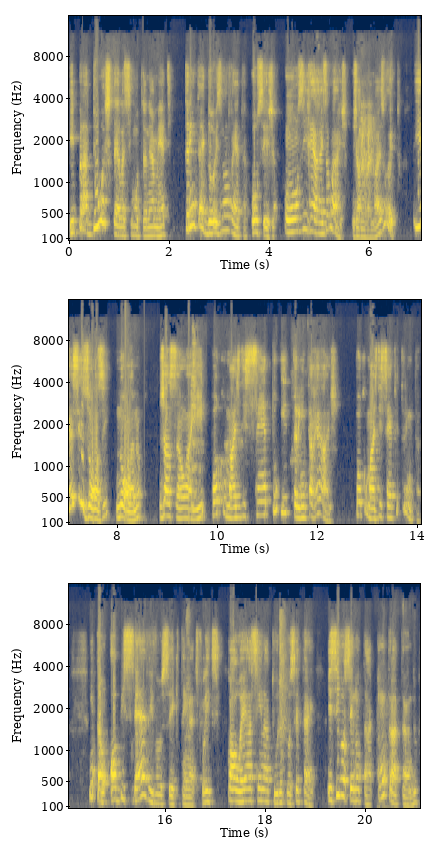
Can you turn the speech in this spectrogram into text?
e para duas telas simultaneamente R$ 32,90, ou seja, R$ 11,00 a mais, já não é mais 8. E esses 11 no ano já são aí pouco mais de 130 reais, pouco mais de 130. Então, observe você que tem Netflix, qual é a assinatura que você tem. E se você não está contratando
